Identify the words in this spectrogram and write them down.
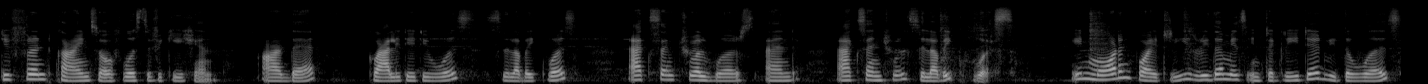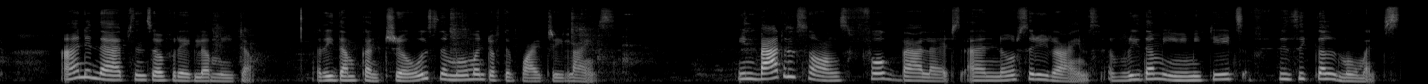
Different kinds of versification are there quantitative verse, syllabic verse, accentual verse, and accentual syllabic verse. In modern poetry, rhythm is integrated with the verse and in the absence of regular meter. Rhythm controls the movement of the poetry lines. In battle songs, folk ballads, and nursery rhymes, rhythm imitates physical movements.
